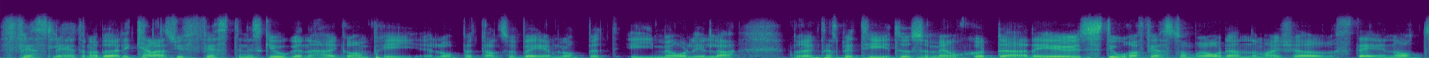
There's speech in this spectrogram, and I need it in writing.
festligheterna börjar. Det kallas ju Festen i skogen det här Grand Prix-loppet, alltså VM-loppet i Målilla. Beräknas bli 10 000 människor där. Det är stora festområden och man kör stenhårt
